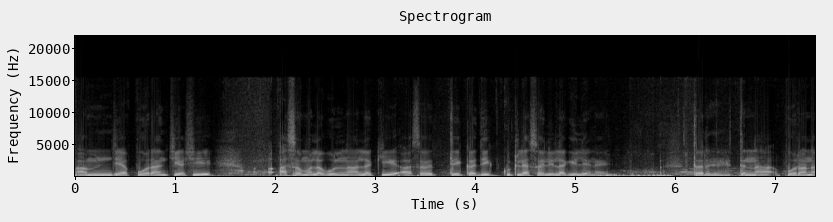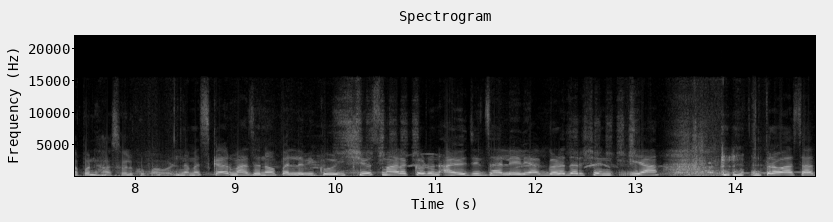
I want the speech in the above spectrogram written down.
आमच्या पोरांची अशी असं मला बोलणं आलं की असं ते कधी कुठल्या सहलीला गेले नाही तर त्यांना पोरांना पण हा सहल खूप आवडला नमस्कार माझं नाव पल्लवी कोळी. शिवस्मारककडून आयोजित झालेल्या गडदर्शन या प्रवासात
